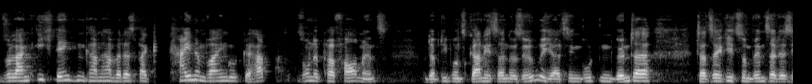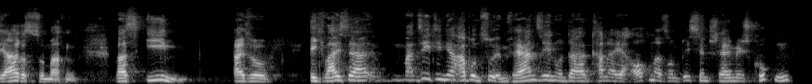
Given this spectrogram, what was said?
solange ich denken kann, haben wir das bei keinem Weingut gehabt, so eine Performance. Und da blieb uns gar nichts anderes übrig, als den guten Günther tatsächlich zum Winzer des Jahres zu machen. Was ihn, also ich weiß ja, man sieht ihn ja ab und zu im Fernsehen und da kann er ja auch mal so ein bisschen schelmisch gucken.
